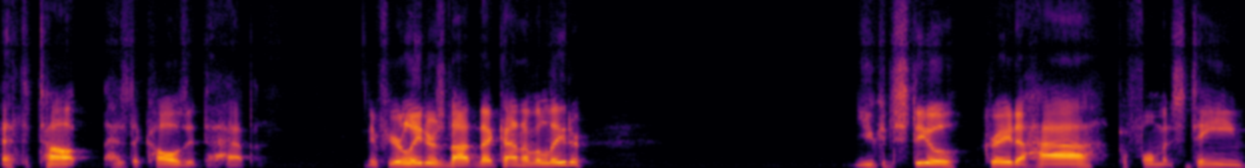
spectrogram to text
at the top has to cause it to happen. If your leader's not that kind of a leader, you can still create a high performance team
